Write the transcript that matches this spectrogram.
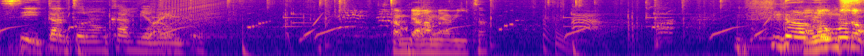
Sì, tanto non cambia molto. cambia la mia vita. Non Non lo uso,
